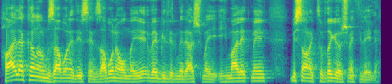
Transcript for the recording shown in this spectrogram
hala kanalımıza abone değilseniz abone olmayı ve bildirimleri açmayı ihmal etmeyin. Bir sonraki turda görüşmek dileğiyle.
